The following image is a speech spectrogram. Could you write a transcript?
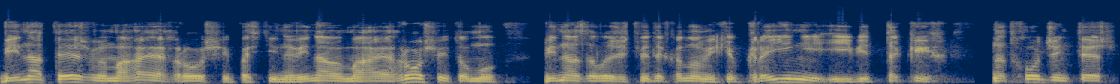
війна теж вимагає грошей постійно. Війна вимагає грошей, тому війна залежить від економіки в країні і від таких надходжень теж.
